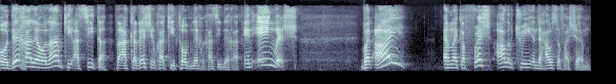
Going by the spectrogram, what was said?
odecha leolam ki asita, shimcha ki tov necha chasidecha. In English. But I am like a fresh olive tree in the house of Hashem.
